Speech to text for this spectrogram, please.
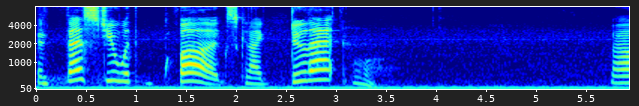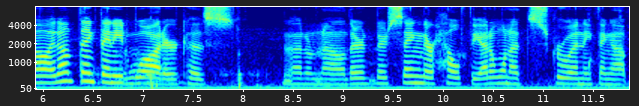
Infest you with bugs. Can I do that? Well, I don't think they need water, because... I don't know. They're, they're saying they're healthy. I don't want to screw anything up.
